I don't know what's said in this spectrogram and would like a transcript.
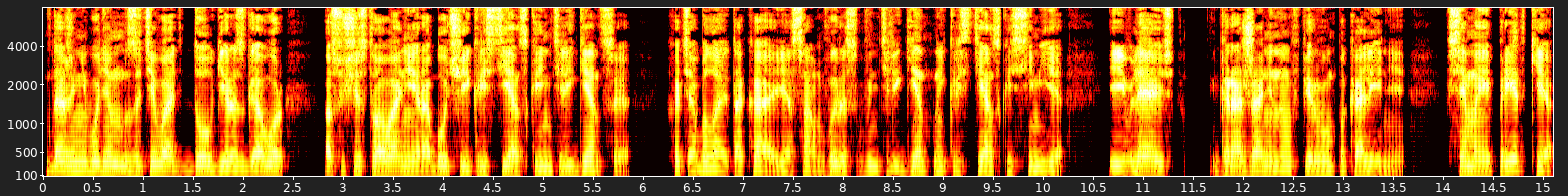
Даже не будем затевать долгий разговор о существовании рабочей и крестьянской интеллигенции – хотя была и такая, я сам вырос в интеллигентной крестьянской семье и являюсь горожанином в первом поколении. Все мои предки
